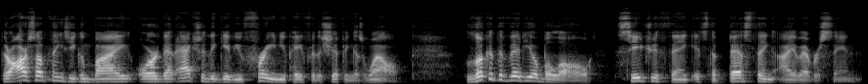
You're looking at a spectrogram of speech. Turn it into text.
There are some things you can buy or that actually they give you free and you pay for the shipping as well. Look at the video below, see what you think. It's the best thing I've ever seen.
